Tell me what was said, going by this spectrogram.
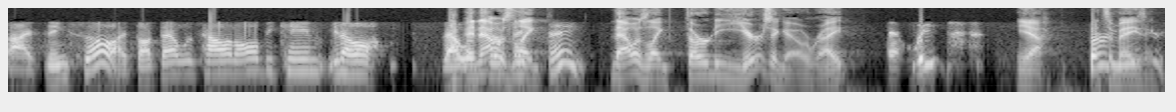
I think so. I thought that was how it all became. You know, that was and that was like thing. that was like thirty years ago, right? At least. Yeah, that's amazing.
